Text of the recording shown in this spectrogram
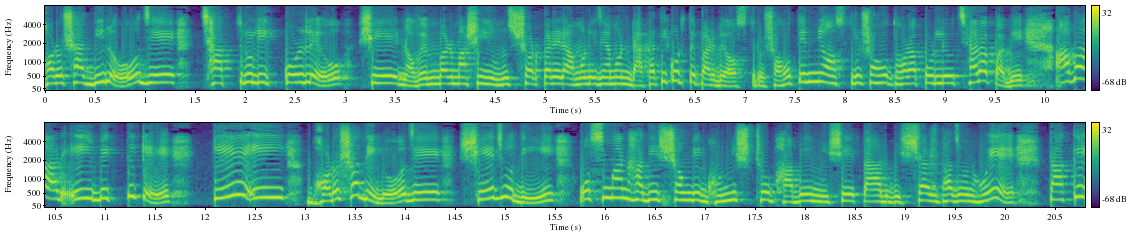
ভরসা দিল যে ছাত্রলীগ করলেও সে নভেম্বর মাসে ইউনুস সরকারের আমলে যেমন ডাকাতি করতে পারবে অস্ত্র সহ তেমনি অস্ত্র সহ ধরা পড়লেও ছাড়া পাবে। আবার এই ব্যক্তিকে কে এই ভরসা দিল যে সে যদি ওসমান হাদির সঙ্গে ঘনিষ্ঠভাবে মিশে তার বিশ্বাসভাজন হয়ে তাকে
